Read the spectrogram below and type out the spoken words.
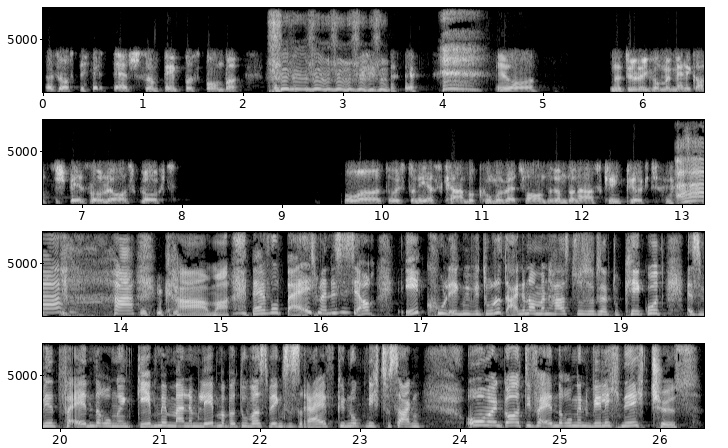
Also auf die Deutsch so ein Tempos-Bomber. ja, natürlich haben wir meine ganzen Späßel alle ausgelacht. Aber da ist dann erst Karma gekommen, weil zwei andere haben dann auch das Kind gekriegt. Karma. Naja, wobei, ich meine, es ist ja auch eh cool, irgendwie, wie du das angenommen hast. Du hast so gesagt, okay, gut, es wird Veränderungen geben in meinem Leben, aber du warst wenigstens reif genug, nicht zu sagen, oh mein Gott, die Veränderungen will ich nicht, tschüss.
